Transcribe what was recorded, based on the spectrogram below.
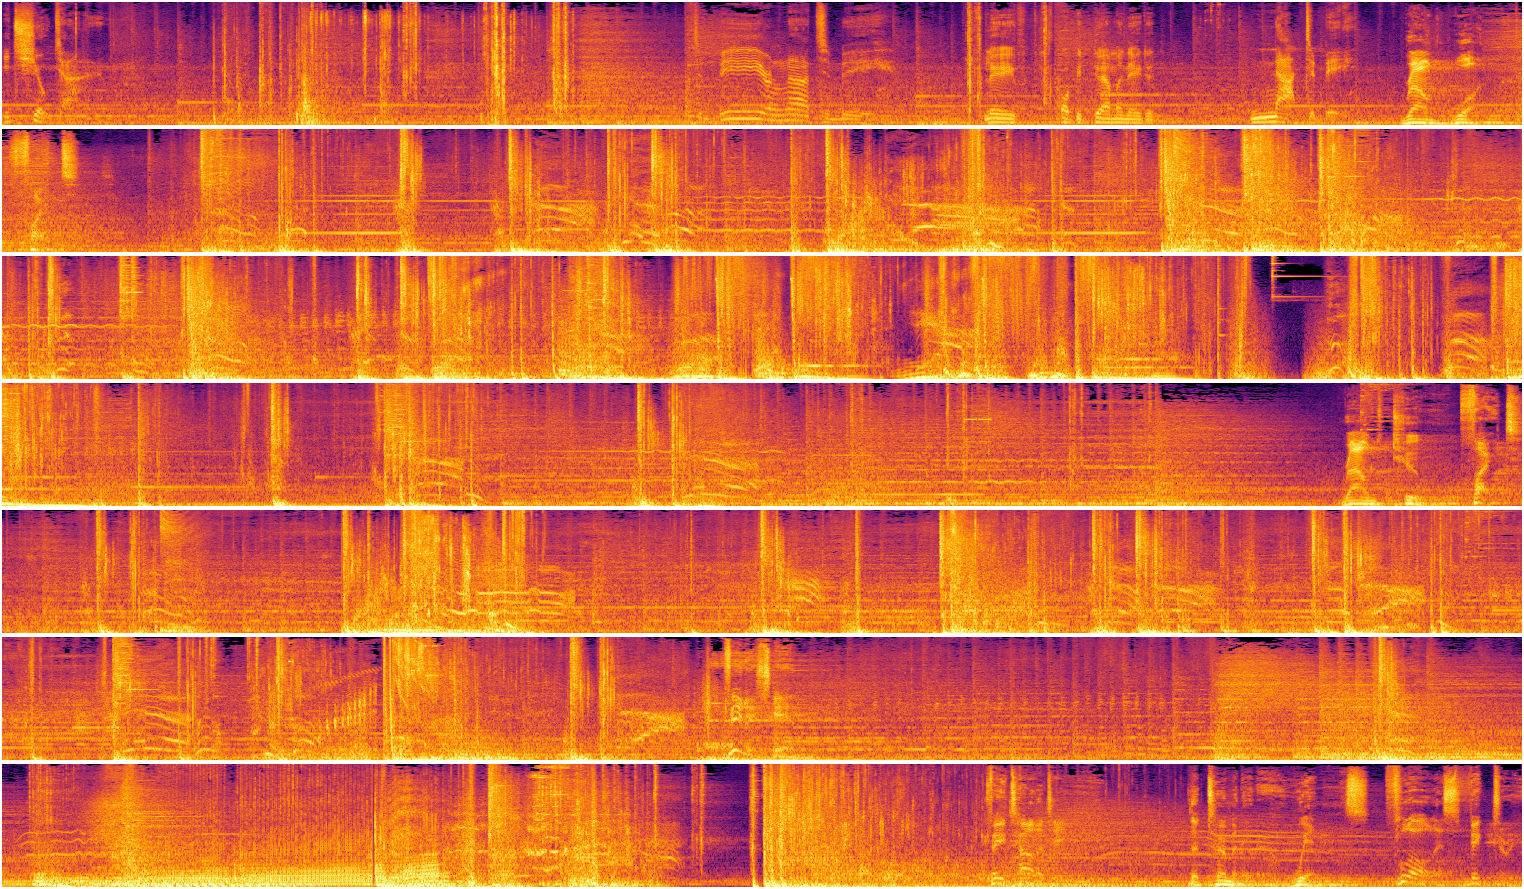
It's showtime. To be or not to be? Leave or be terminated. Not to be. Round one, fight. Round two, fight. Fatality. The Terminator wins. Flawless victory.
